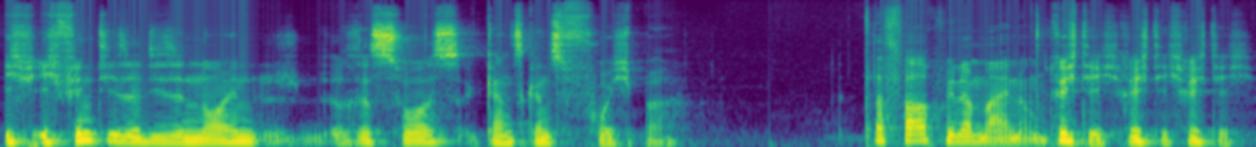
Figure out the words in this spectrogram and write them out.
Ich, ich finde diese, diese neuen Ressorts ganz, ganz furchtbar. Das war auch wieder Meinung. Richtig, richtig, richtig.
